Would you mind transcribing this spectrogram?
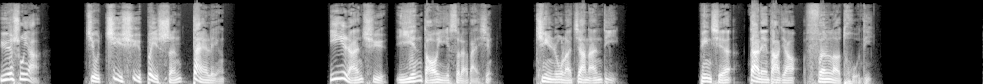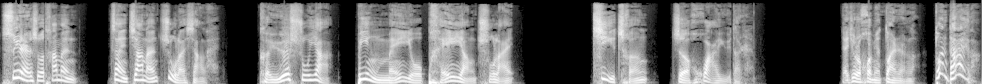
约书亚就继续被神带领，依然去引导以色列百姓进入了迦南地，并且带领大家分了土地。虽然说他们。在迦南住了下来，可约书亚并没有培养出来继承这话语的人，也就是后面断人了，断代了。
